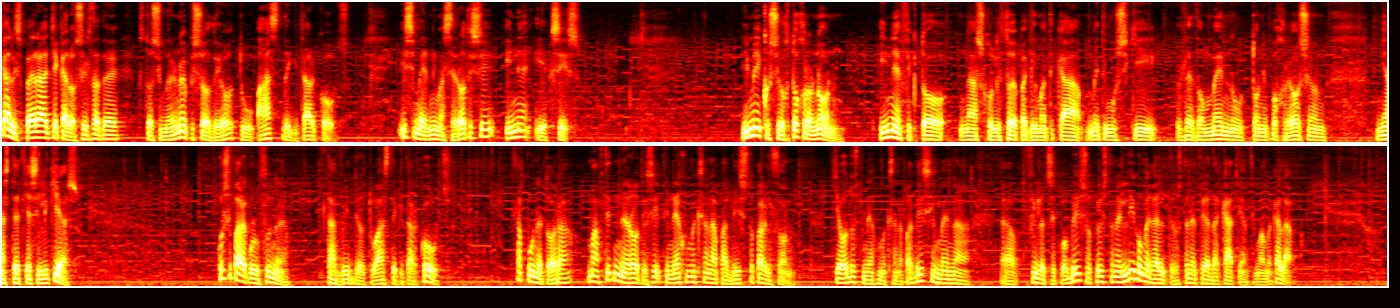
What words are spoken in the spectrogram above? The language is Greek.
Καλησπέρα και καλώς ήρθατε στο σημερινό επεισόδιο του Ask the Guitar Coach. Η σημερινή μας ερώτηση είναι η εξής. Είμαι 28 χρονών. Είναι εφικτό να ασχοληθώ επαγγελματικά με τη μουσική δεδομένου των υποχρεώσεων μιας τέτοιας ηλικίας; Όσοι παρακολουθούν τα βίντεο του Ask the Guitar Coach θα πούνε τώρα, μα αυτή την ερώτηση την έχουμε ξαναπαντήσει στο παρελθόν. Και όντως την έχουμε ξαναπαντήσει με ένα ε, φίλος της εκπομπής, ο οποίος ήταν λίγο μεγαλύτερος, ήταν 30 κάτι, αν θυμάμαι καλά.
